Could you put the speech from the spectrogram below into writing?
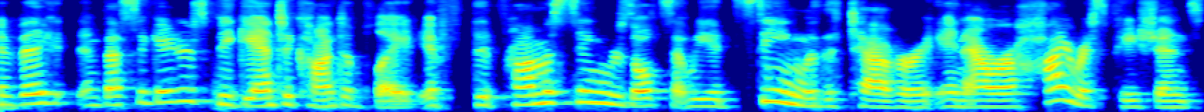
Inve investigators began to contemplate if the promising results that we had seen with the TAVR in our high-risk patients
